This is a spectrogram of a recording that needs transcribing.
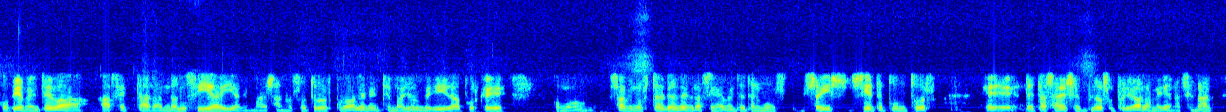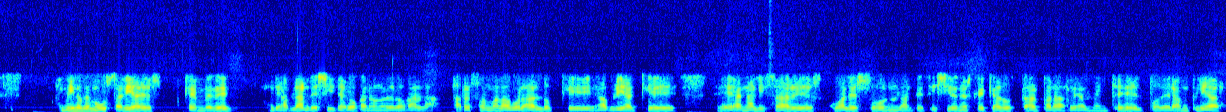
obviamente va a afectar a Andalucía y además a nosotros probablemente en mayor medida porque, como saben ustedes, desgraciadamente tenemos seis, siete puntos eh, de tasa de desempleo superior a la media nacional. A mí lo que me gustaría es que en vez de, hablar de si derogan o no derogan la reforma laboral, lo que habría que eh, analizar es cuáles son las decisiones que hay que adoptar para realmente el poder ampliar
